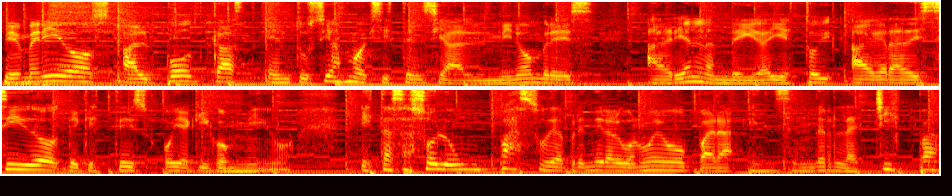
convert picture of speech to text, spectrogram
Bienvenidos al podcast Entusiasmo Existencial. Mi nombre es Adrián Landeira y estoy agradecido de que estés hoy aquí conmigo. Estás a solo un paso de aprender algo nuevo para encender la chispa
